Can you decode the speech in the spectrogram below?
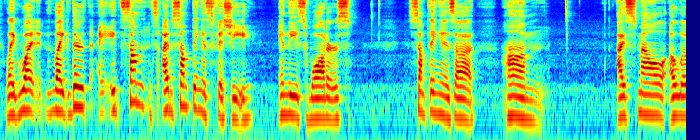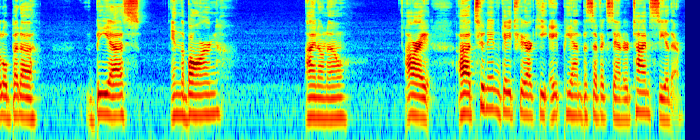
Like, what? Like, there's it's some I'm something is fishy in these waters. Something is uh, um, I smell a little bit of BS in the barn. I don't know. All right. Uh, tune in, Gaytriarchy, 8 p.m. Pacific Standard Time. See you there.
